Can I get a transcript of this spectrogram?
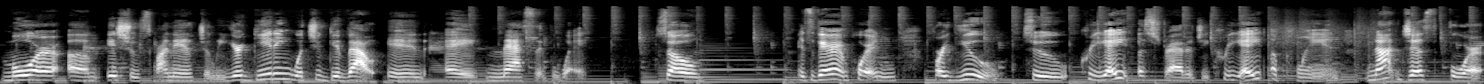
more um, issues financially. You're getting what you give out in a massive way. So, it's very important for you to create a strategy, create a plan, not just for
